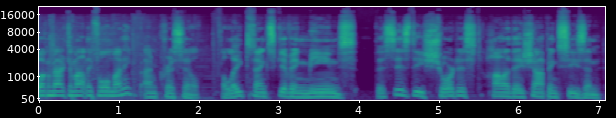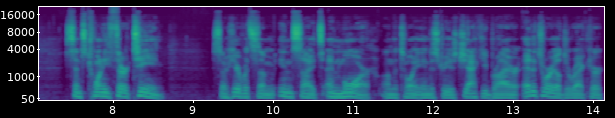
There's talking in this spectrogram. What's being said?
Welcome back to Motley Fool Money. I'm Chris Hill. A late Thanksgiving means this is the shortest holiday shopping season since 2013. So, here with some insights and more on the toy industry is Jackie Breyer, editorial director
